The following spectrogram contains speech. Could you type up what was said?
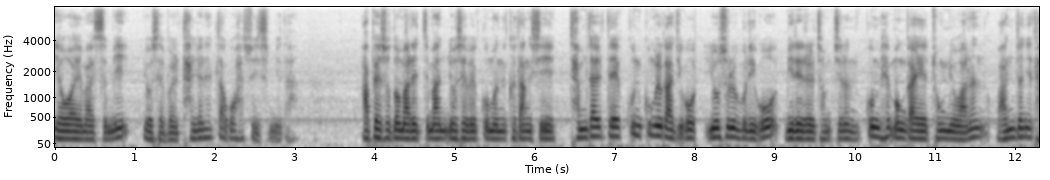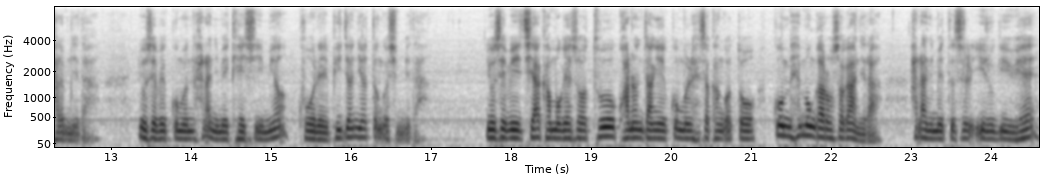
여호와의 말씀이 요셉을 단련했다고 할 수 있습니다. 앞에서도 말했지만 요셉의 꿈은 그 당시 잠잘 때 꾼 꿈을 가지고 요술을 부리고 미래를 점치는 꿈 해몽가의 종류와는 완전히 다릅니다. 요셉의 꿈은 하나님의 계시이며 구원의 비전이었던 것입니다. 요셉이 지하 감옥에서 두 관원장의 꿈을 해석한 것도 꿈 해몽가로서가 아니라 하나님의 뜻을 이루기 위해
